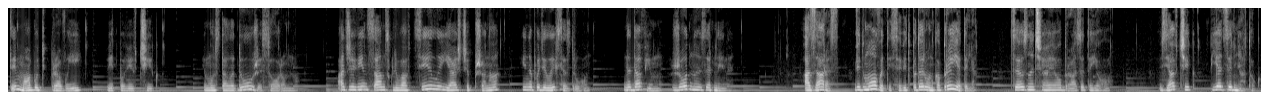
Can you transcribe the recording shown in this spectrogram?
Ти, мабуть, правий, відповів Чік. Йому стало дуже соромно, адже він сам склював цілий ящик пшона і не поділився з другом, не дав йому жодної зернини. А зараз відмовитися від подарунка приятеля це означає образити його. Взяв Чік п'ять зерняток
